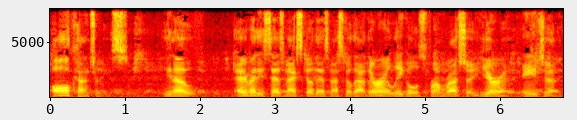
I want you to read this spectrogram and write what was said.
All countries. You know, everybody says Mexico this, Mexico that. There are illegals from Russia, Europe, Asia,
